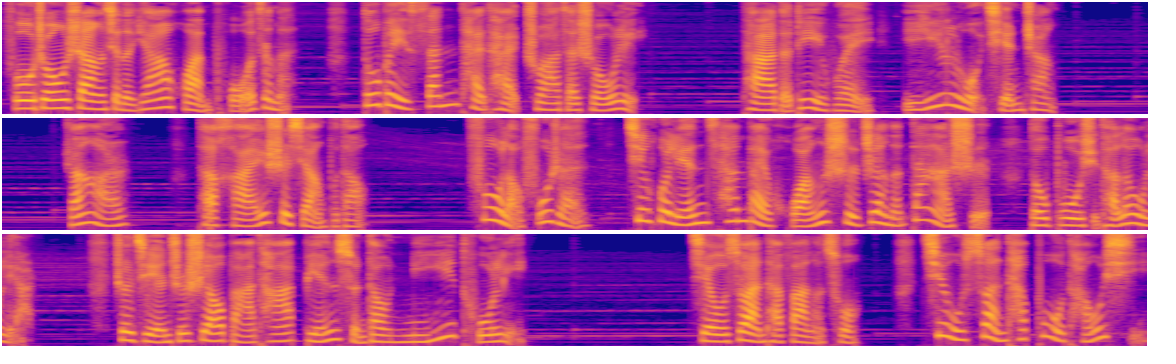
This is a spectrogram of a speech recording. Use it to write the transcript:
府中上下的丫鬟婆子们都被三太太抓在手里，她的地位一落千丈。然而，她还是想不到，傅老夫人竟会连参拜皇室这样的大事都不许她露脸这简直是要把她贬损到泥土里。就算她犯了错，就算她不讨喜，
